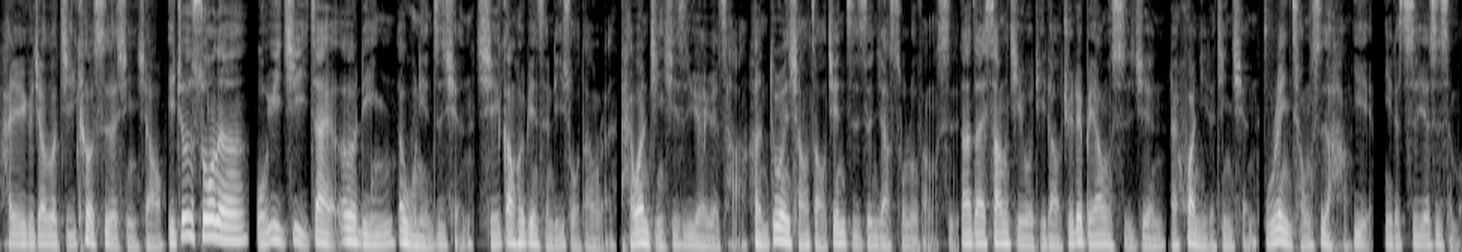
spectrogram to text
还有一个叫做即刻式的行销。也就是说呢，我预计在二零二五年之前，斜杠会变成理所当然。台湾景气是越来越差，很多人想要找兼职增加收入方式。那在上集我提到，绝对不要用时间。来换你的金钱，无论你从事的行业，你的职业是什么，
